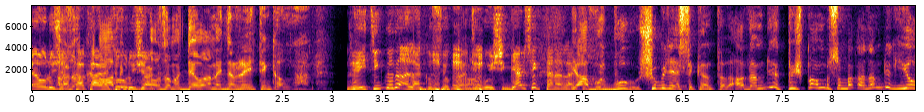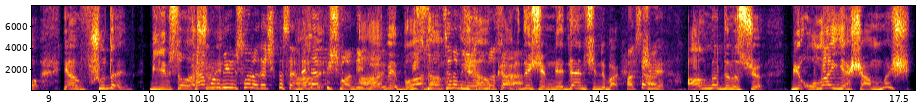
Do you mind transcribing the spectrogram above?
zaman- uğrayacak, o zaman- hakarete abi, uğrayacak. O zaman devam edin reyting alın abi. Reytingle de alakası yok bence bu işin. Gerçekten alakası Ya yok. bu, bu şu bile sıkıntılı. Adam diyor ki pişman mısın? Bak adam diyor ki yok. Ya şurada bilimsel olarak Sen bunu şöyle- bilimsel olarak açıklasan neden Abi- pişman değil böyle? Abi bu bir adam suratını bir ya yorumlasana. kardeşim neden şimdi bak. Baksana. Şimdi almadınız şu. Bir olay yaşanmış.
